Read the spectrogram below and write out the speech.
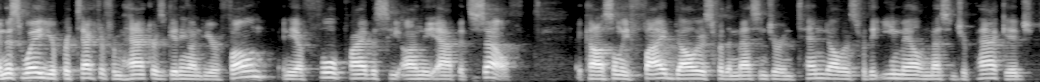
In this way, you're protected from hackers getting onto your phone and you have full privacy on the app itself. It costs only $5 for the messenger and $10 for the email and messenger package.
